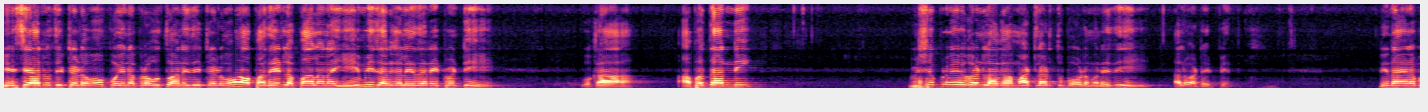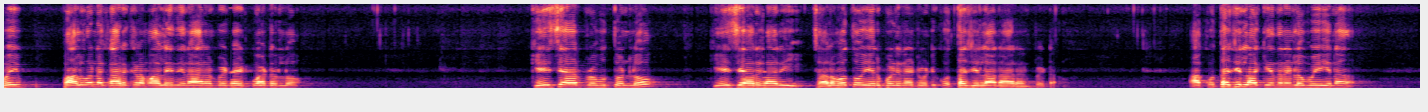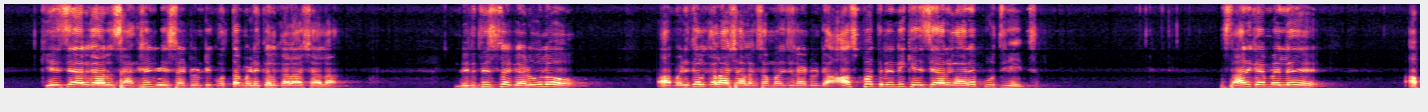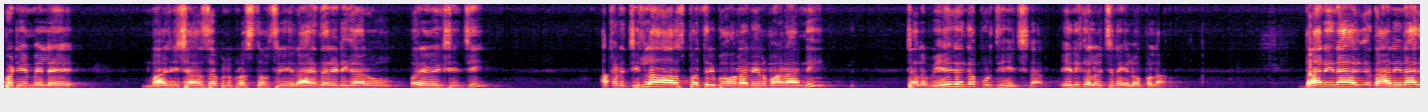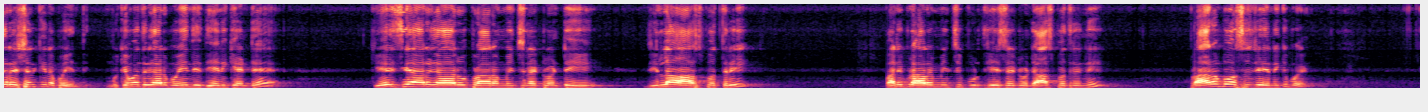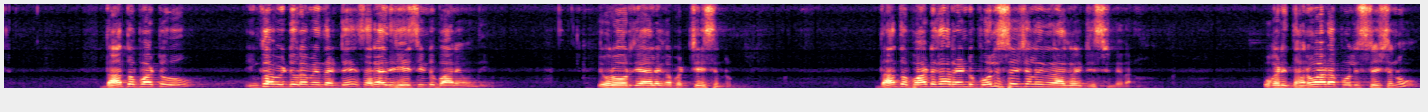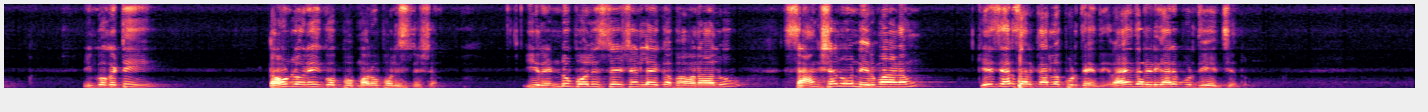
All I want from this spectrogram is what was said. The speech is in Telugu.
కేసీఆర్ను తిట్టడమో పోయిన ప్రభుత్వాన్ని తిట్టడమో ఆ పదేండ్ల పాలన ఏమీ జరగలేదనేటువంటి ఒక అబద్ధాన్ని విషప్రయోగంలాగా మాట్లాడుతూ పోవడం అనేది అలవాటైపోయింది. నేను ఆయన పోయి పాల్గొన్న కార్యక్రమాలు ఏంది నారాయణపేట హెడ్ క్వార్టర్లో? కేసీఆర్ ప్రభుత్వంలో కేసీఆర్ గారి చలవతో ఏర్పడినటువంటి కొత్త జిల్లా నారాయణపేట. ఆ కొత్త జిల్లా కేంద్రంలో పోయిన కేసీఆర్ గారు శాంక్షన్ చేసినటువంటి కొత్త మెడికల్ కళాశాల నిర్దిష్ట గడువులో ఆ మెడికల్ కళాశాలకు సంబంధించినటువంటి ఆసుపత్రిని కేసీఆర్ గారే పూర్తి చేయించారు. స్థానిక ఎమ్మెల్యే అప్పటి ఎమ్మెల్యే మాజీ శాసనసభ్యులు ప్రస్తుతం శ్రీ రాజేందర్ రెడ్డి గారు పర్యవేక్షించి అక్కడ జిల్లా ఆసుపత్రి భవన నిర్మాణాన్ని చాలా వేగంగా పూర్తి చేయించినారు. ఎన్నికలు వచ్చినాయి లోపల. దాని ఇనా దాని ఇనాగరేషన్కి పోయింది. ముఖ్యమంత్రి గారు పోయింది దేనికి అంటే కేసీఆర్ గారు ప్రారంభించినటువంటి జిల్లా ఆసుపత్రి పని ప్రారంభించి పూర్తి చేసినటువంటి ఆసుపత్రిని ప్రారంభోత్సవం చేయడానికి పోయింది దాంతోపాటు ఇంకా విడ్డూరం ఏంటంటే సరే అది చేసిండు బాగానే ఉంది. ఎవరెవరు చేయాలి కాబట్టి చేసిండ్రు. దాంతోపాటుగా రెండు పోలీస్ స్టేషన్లు ఇనాగ్రేట్ చేసిండు ఈయన. ఒకటి ధనవాడ పోలీస్ స్టేషను ఇంకొకటి టౌన్లోనే ఇంకో మరో పోలీస్ స్టేషన్. ఈ రెండు పోలీస్ స్టేషన్ల యొక్క భవనాలు శాంక్షను నిర్మాణం కేసీఆర్ సర్కార్లో పూర్తయింది. రాజేందర్ రెడ్డి గారే పూర్తి చేయించారు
